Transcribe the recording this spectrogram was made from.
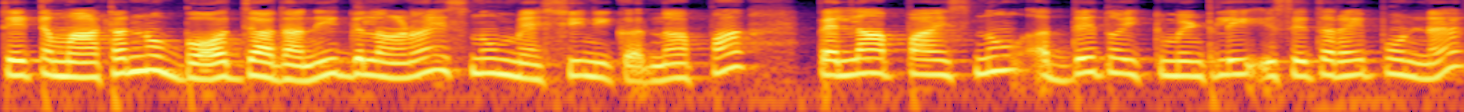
ਤੇ ਟਮਾਟਰ ਨੂੰ ਬਹੁਤ ਜ਼ਿਆਦਾ ਨਹੀਂ ਗਲਾਣਾ ਇਸ ਨੂੰ ਮੈਸ਼ ਹੀ ਨਹੀਂ ਕਰਨਾ ਆਪਾਂ। ਪਹਿਲਾਂ ਆਪਾਂ ਇਸ ਨੂੰ ਅੱਧੇ ਤੋਂ 1 ਮਿੰਟ ਲਈ ਇਸੇ ਤਰ੍ਹਾਂ ਹੀ ਭੁੰਨਣਾ ਹੈ।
